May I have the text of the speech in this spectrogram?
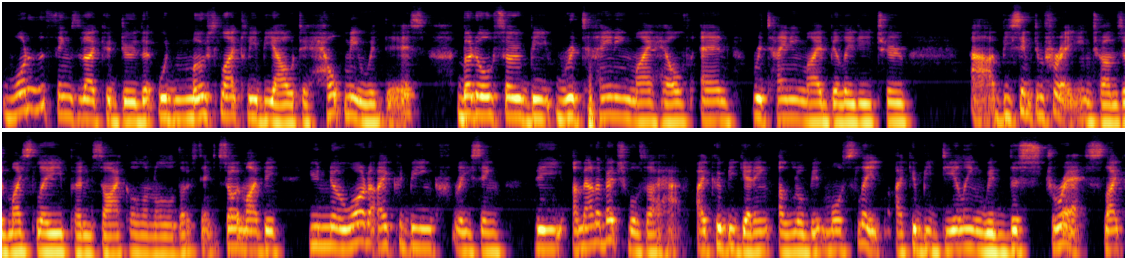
what are the things that I could do that would most likely be able to help me with this, but also be retaining my health and retaining my ability to uh, be symptom free in terms of my sleep and cycle and all of those things. So it might be, you know what, I could be increasing the amount of vegetables I have. I could be getting a little bit more sleep. I could be dealing with the stress. Like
